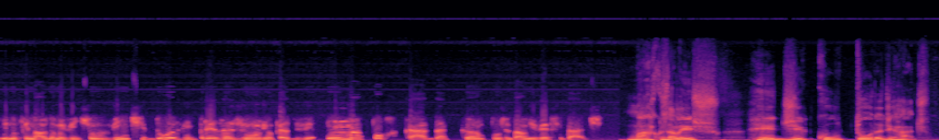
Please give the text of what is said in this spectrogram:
E no final de 2021, 22 empresas júnior, quero dizer, uma por cada campus da universidade. Marcos Aleixo, Rede Cultura de Rádio.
